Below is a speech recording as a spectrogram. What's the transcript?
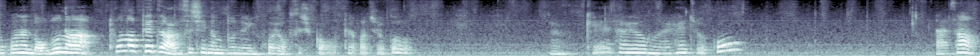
이거는 너무나 토너 패드 안 쓰시는 분이 거의 없으실 것 같아가지고 이렇게 사용을 해주고 나서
